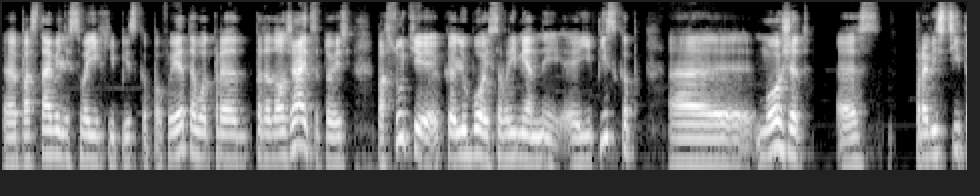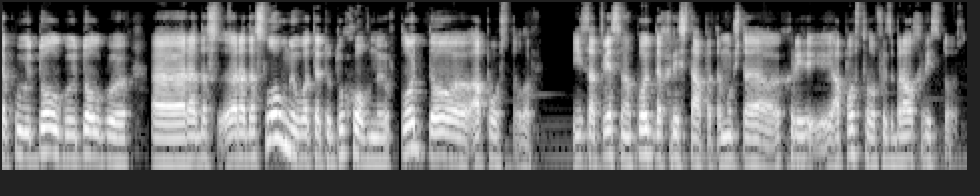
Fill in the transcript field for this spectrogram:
э, поставили своих епископов. И это вот про- продолжается. То есть, по сути, любой современный э, епископ э, может э, провести такую долгую-долгую э, родос- родословную, вот эту духовную, вплоть до апостолов. И, соответственно, вплоть до Христа, потому что Хри- апостолов избрал Христос.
